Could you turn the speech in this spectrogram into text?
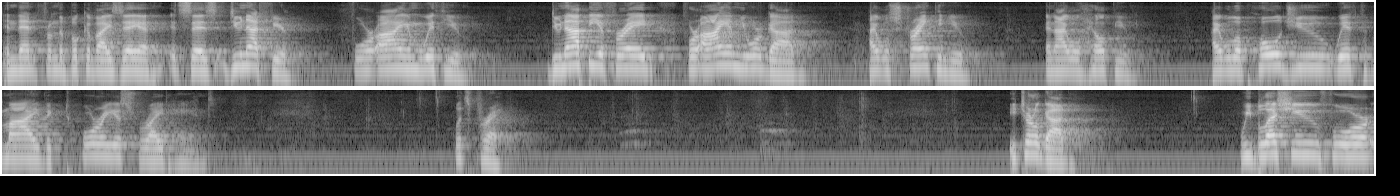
And then from the book of Isaiah, it says, Do not fear, for I am with you. Do not be afraid, for I am your God. I will strengthen you, and I will help you. I will uphold you with my victorious right hand. Let's pray. Eternal God, we bless you for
